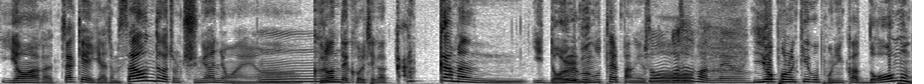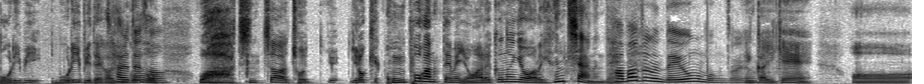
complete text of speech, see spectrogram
이 영화가 짧게 얘기하자면 사운드가 좀 중요한 영화예요. 음. 그런데 그걸 제가 깜깜한 이 넓은 호텔 방에서 좋은 곳에서 봤네요. 이어폰을 끼고 보니까 너무 몰입이 몰입이 잘 돼가지고. 와 진짜 저 이- 이렇게 공포감 때문에 영화를 끄는 경우가 흔치 않은데 바바둑은 내용은 뭔가요? 네. 그러니까 이게 어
